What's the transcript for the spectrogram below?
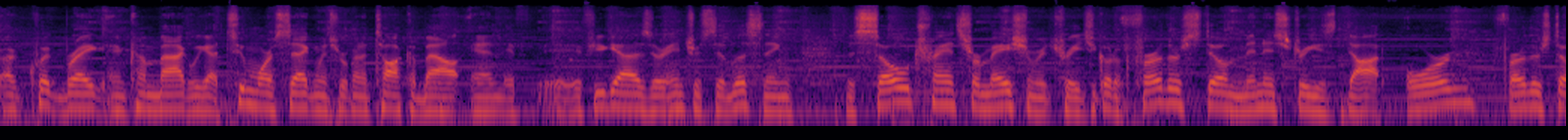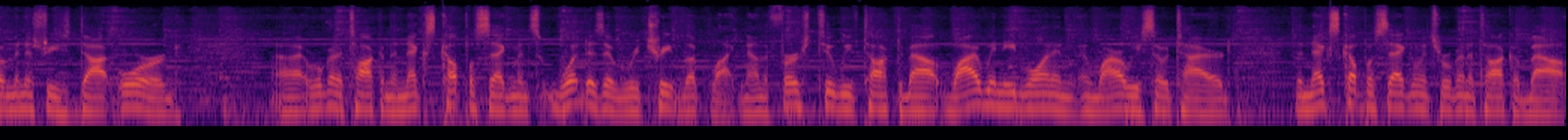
A, a, quick break and come back. We got two more segments we're going to talk about. And if, if you guys are interested listening, the Soul Transformation Retreats, you go to furtherstillministries.org, furtherstillministries.org. Uh, we're going to talk in the next couple segments what does a retreat look like now the first two we've talked about why we need one and, and why are we so tired the next couple segments, we're going to talk about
